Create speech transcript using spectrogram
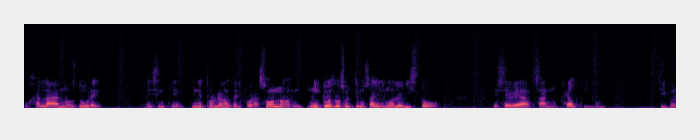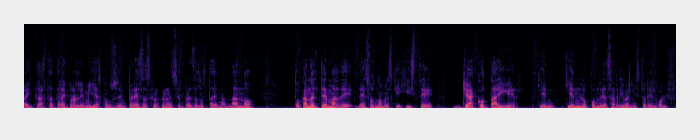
Ojalá nos dure. Me dicen que tiene problemas del corazón. No, los últimos años no lo he visto que se vea sano, healthy, ¿no? Sí, por ahí hasta trae problemillas con sus empresas. Creo que una de sus empresas lo está demandando. Tocando el tema de, de esos nombres que dijiste, Jaco Tiger, ¿quién, ¿quién lo pondrías arriba en la historia del golf?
